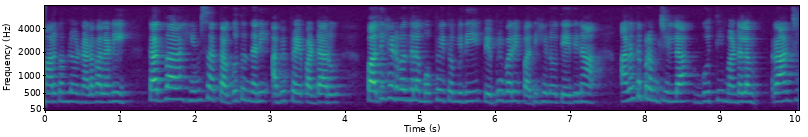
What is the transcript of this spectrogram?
మార్గంలో నడవాలని తద్వారా హింస తగ్గుతుందని అభిప్రాయపడ్డారు. పదిహేడు వందల ముప్పై తొమ్మిది ఫిబ్రవరి పదిహేనో తేదీన అనంతపురం జిల్లా గుత్తి మండలం రాంచీ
